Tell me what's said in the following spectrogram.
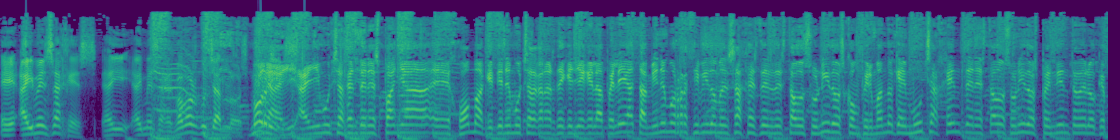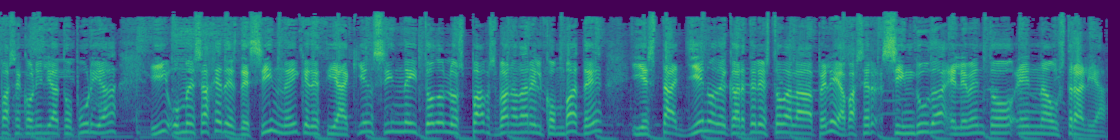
eh, hay mensajes, hay, hay mensajes. Vamos a escucharlos. Mira, Morris. hay, hay mucha gente en España, eh, Juanma, que tiene muchas ganas de que llegue la pelea. También hemos recibido mensajes desde Estados Unidos confirmando que hay mucha gente en Estados Unidos pendiente de lo que pase con Ilia Topuria. Y un mensaje desde Sydney que decía, aquí en Sydney todos los pubs van a dar el combate y está lleno de carteles toda la pelea. Va a ser sin duda el evento en Australia.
